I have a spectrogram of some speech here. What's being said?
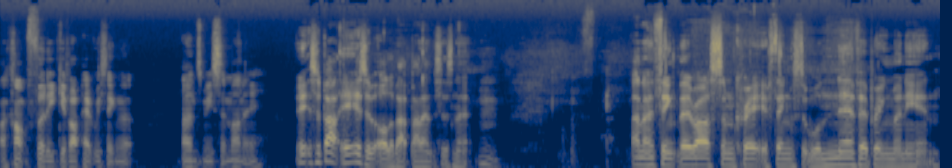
I can't fully give up everything that earns me some money. It's about it is all about balance, isn't it? Mm. And I think there are some creative things that will never bring money in,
